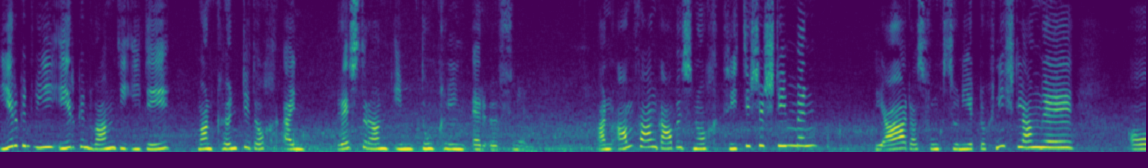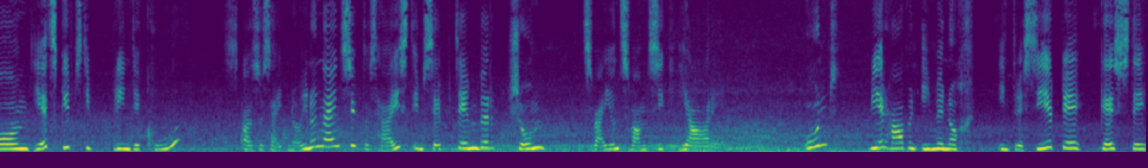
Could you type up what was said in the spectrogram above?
irgendwie irgendwann die Idee, man könnte doch ein Restaurant im Dunkeln eröffnen. Am Anfang gab es noch kritische Stimmen, ja, das funktioniert doch nicht lange. Und jetzt gibt es die blinde Kuh, also seit 99, das heißt im September schon 22 Jahre. Und wir haben immer noch interessierte Gäste,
